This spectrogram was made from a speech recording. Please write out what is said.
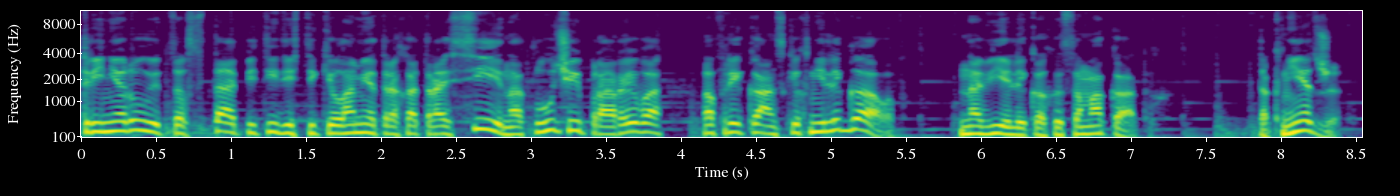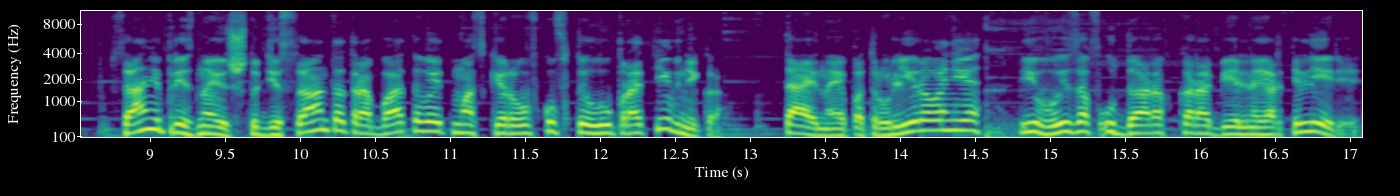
тренируется в 150 километрах от России на случай прорыва африканских нелегалов на великах и самокатах. Так нет же. Сами признают, что десант отрабатывает маскировку в тылу противника, тайное патрулирование и вызов ударов корабельной артиллерии.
